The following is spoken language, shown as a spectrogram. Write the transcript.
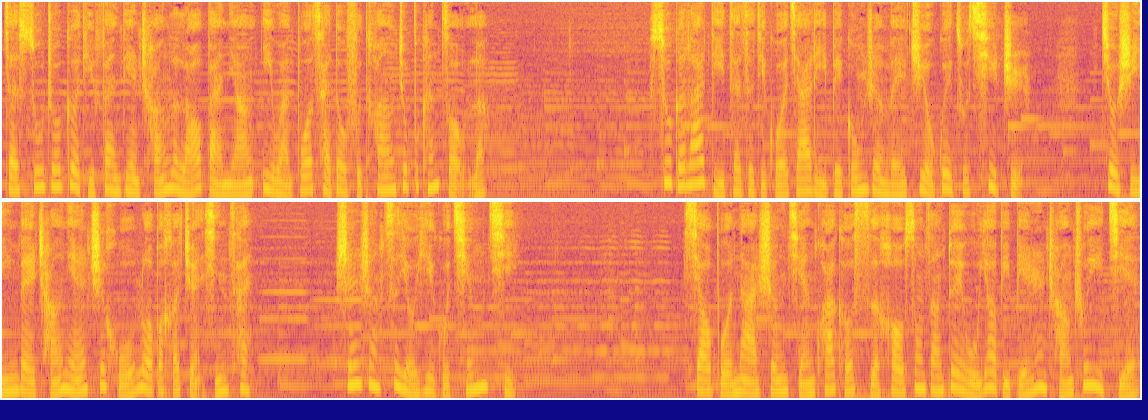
在苏州个体饭店尝了老板娘一碗菠菜豆腐汤就不肯走了？苏格拉底在自己国家里被公认为具有贵族气质。就是因为常年吃胡萝卜和卷心菜，身上自有一股清气。萧伯纳生前夸口死后送葬队伍要比别人长出一截，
